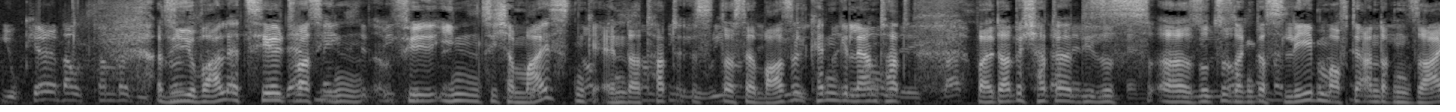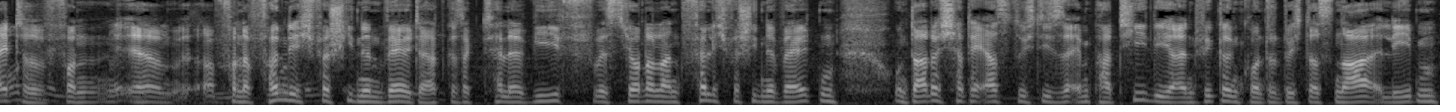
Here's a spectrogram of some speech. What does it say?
You care about somebody. Also Yuval erzählt, was ihn für ihn sich am meisten geändert hat, ist, dass er Basel kennengelernt hat, weil dadurch hat er dieses äh, sozusagen das Leben auf der anderen Seite von äh, von einer völlig verschiedenen Welt. Er hat gesagt, Tel Aviv, Westjordanland, völlig verschiedene Welten und dadurch hat er erst durch diese Empathie, die er entwickeln konnte, durch das nahe Leben,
